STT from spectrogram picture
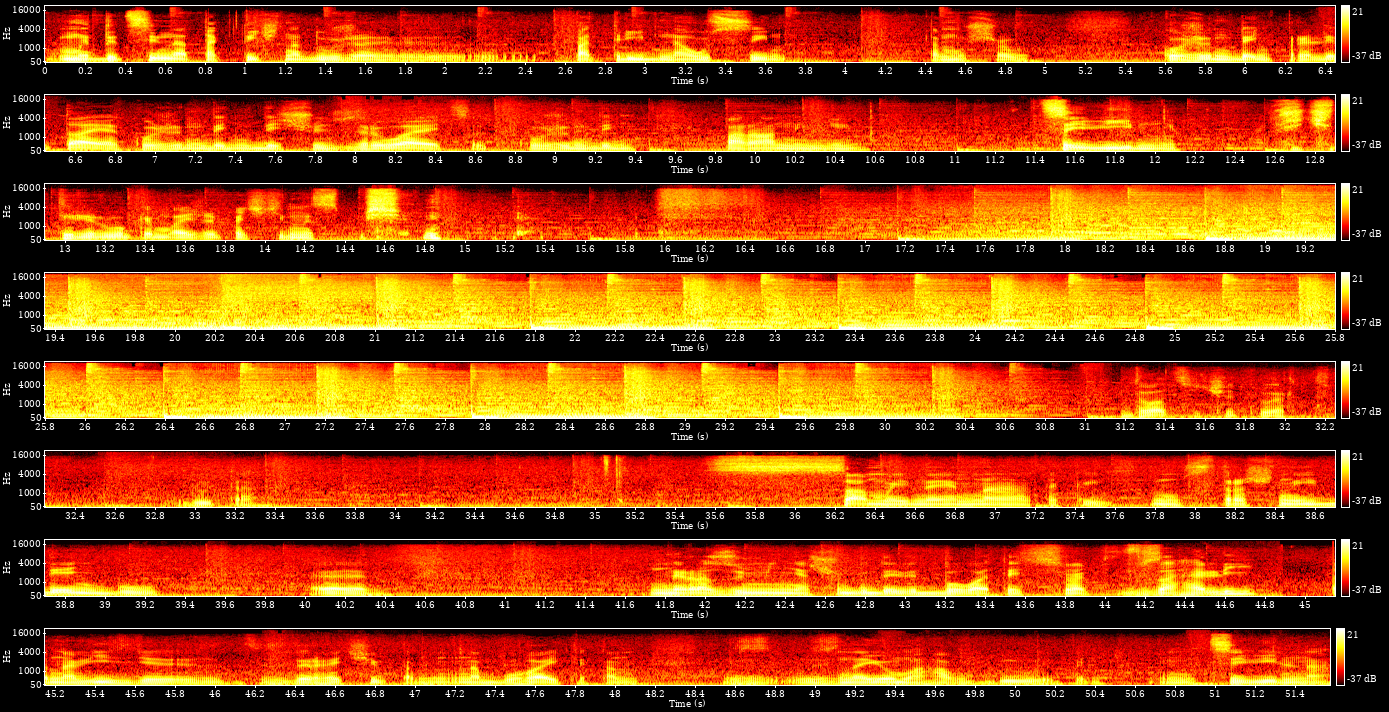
медицина тактична дуже е, потрібна усім. Тому що кожен день прилітає, кожен день десь щось зривається, кожен день поранені, цивільні. Вже чотири роки майже почти не спиш. – 24 лютого. Самий, мабуть, такий ну, страшний день був. Е, нерозуміння, що буде відбуватись взагалі. На в'їзді з Дергачів там, на Бугайки там знайомого вбили блін, цивільного.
